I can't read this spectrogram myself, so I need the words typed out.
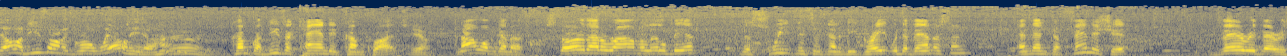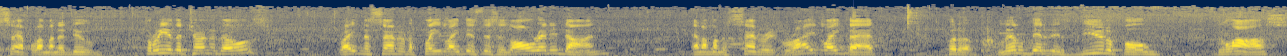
Oh, these ought to grow well here, huh? Kumquat. These are candied kumquats. Yeah. Now I'm going to stir that around a little bit. The sweetness is going to be great with the venison. And then to finish it, very, very simple. I'm going to do three of the tournedos right in the center of the plate like this. This is already done. And I'm going to center it right like that. Put a little bit of this beautiful gloss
